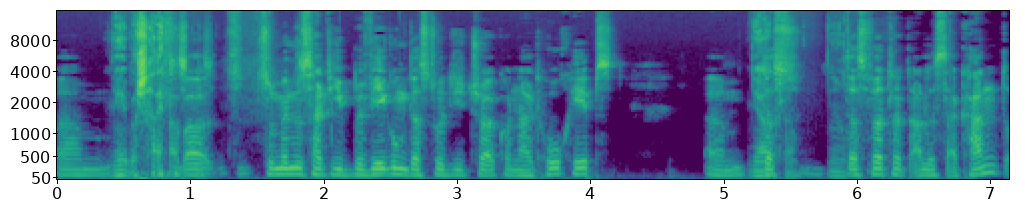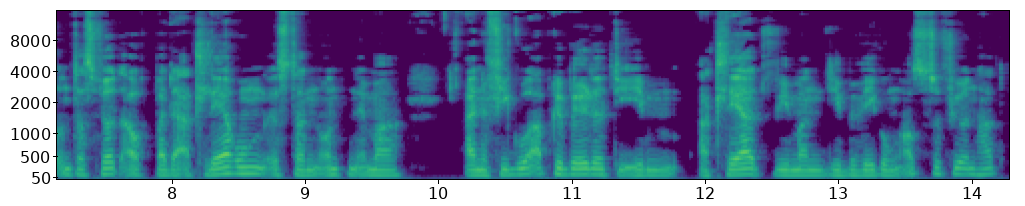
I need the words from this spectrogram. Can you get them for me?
Ähm, nee, wahrscheinlich. Aber nicht. zumindest halt die Bewegung, dass du die Joy-Con halt hochhebst. Ähm, ja, das, ja. das wird halt alles erkannt und das wird auch bei der Erklärung ist dann unten immer eine Figur abgebildet, die eben erklärt, wie man die Bewegung auszuführen hat.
